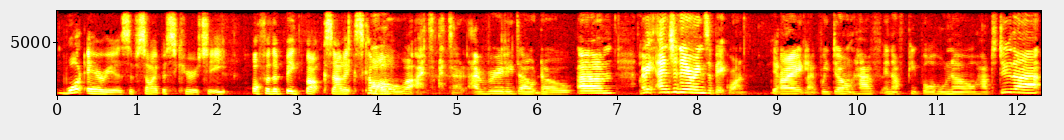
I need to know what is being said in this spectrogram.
what areas of cybersecurity offer the big bucks, Alex? Come on. Oh, well, I, I don't. I really don't know. Um, I mean, engineering's a big one, Yeah. right? Like we don't have enough people who know how to do that,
